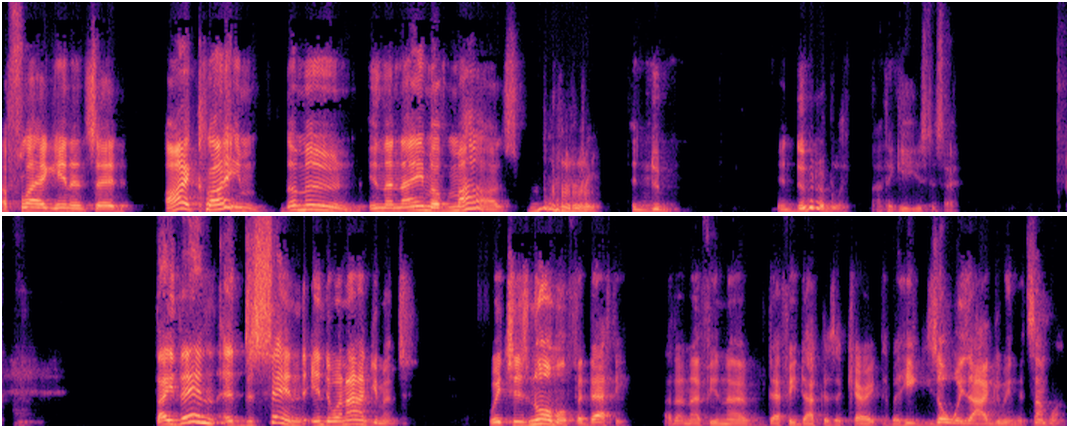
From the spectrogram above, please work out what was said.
a flag in and said, I claim the moon in the name of Mars. Indubitably, I think he used to say. They then uh, descend into an argument, which is normal for Daffy. I don't know if you know Daffy Duck as a character, but he's always arguing with someone.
